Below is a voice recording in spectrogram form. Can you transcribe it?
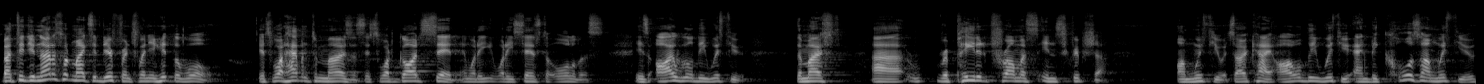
But did you notice what makes a difference when you hit the wall? It's what happened to Moses. It's what God said and what he, what he says to all of us is, I will be with you. The most uh, repeated promise in Scripture. I'm with you. It's okay. I will be with you. And because I'm with you,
